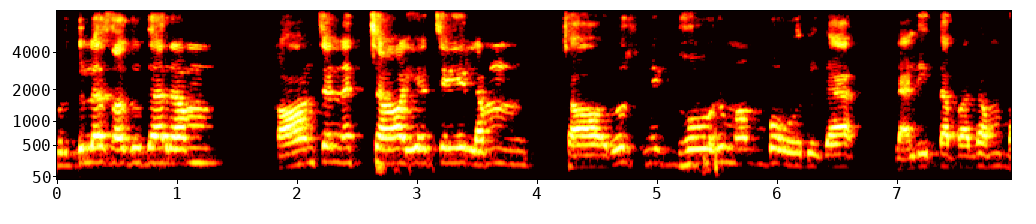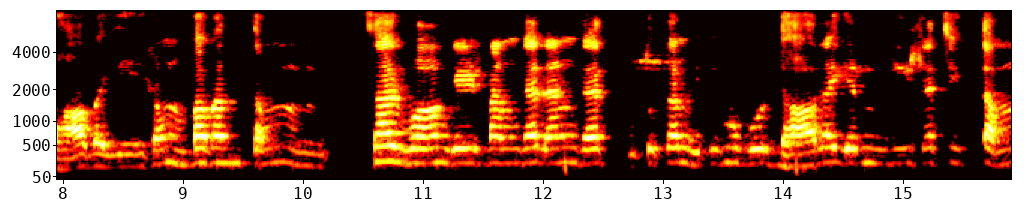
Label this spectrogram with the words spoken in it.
मृदुलसदुदरं काञ्चनच्छायचेलं चारुस्निग्धोरुमम्बोरुग ललितपदं भावयेहं भवन्तम् सर्वाङ्गे रङ्गरङ्ग कुतुकमिति मुहुर्धारयन् ईशचित्तम्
